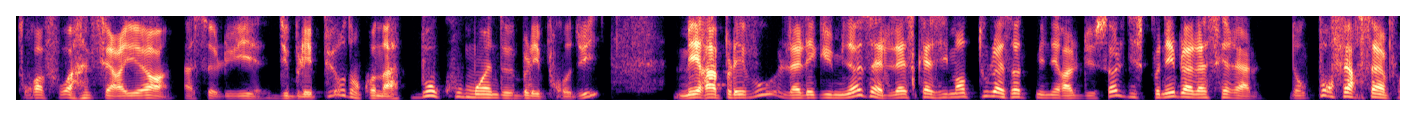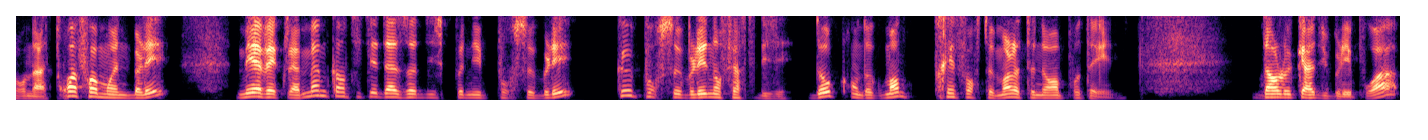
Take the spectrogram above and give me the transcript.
trois fois inférieur à celui du blé pur. Donc, on a beaucoup moins de blé produit. Mais rappelez-vous, la légumineuse, elle laisse quasiment tout l'azote minéral du sol disponible à la céréale. Donc, pour faire simple, on a trois fois moins de blé mais avec la même quantité d'azote disponible pour ce blé que pour ce blé non fertilisé. Donc, on augmente très fortement la teneur en protéines. Dans le cas du blé pois,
